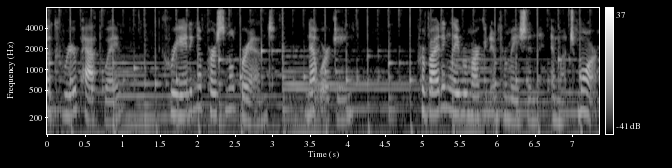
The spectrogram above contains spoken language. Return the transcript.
a career pathway, creating a personal brand, networking, providing labor market information, and much more.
